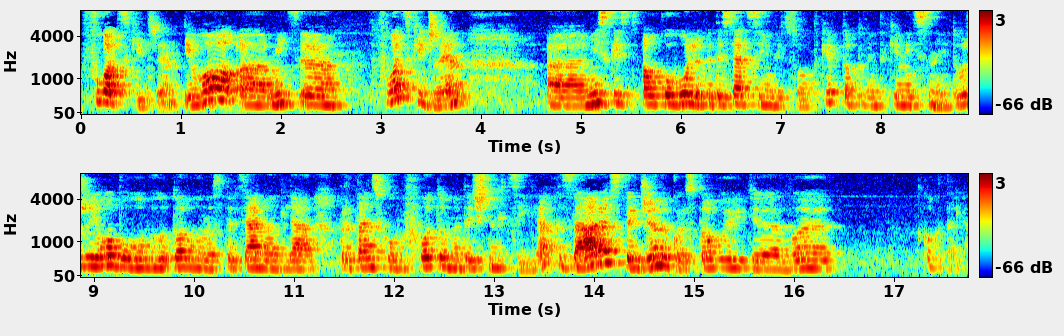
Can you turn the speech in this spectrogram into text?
Флотський джин. Його е, міць, е, флотський джин. е, Міськість алкоголю 57%, тобто він такий міцний. Дуже його було виготовлено спеціально для британського флоту в медичних цілях. Зараз цей джин використовують е, в коктейлях.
